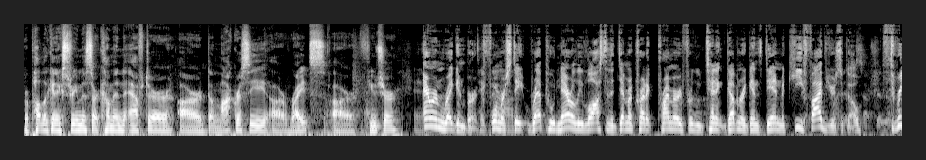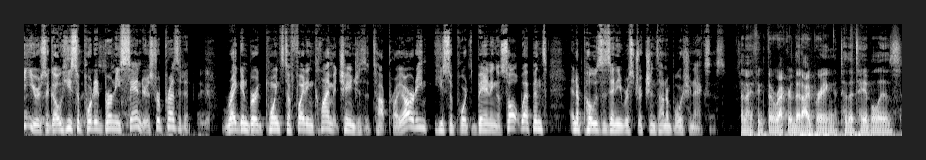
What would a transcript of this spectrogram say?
Republican extremists are coming after our democracy, our rights, our future. Aaron Regunberg, former state rep who narrowly lost in the Democratic primary for lieutenant governor against Dan McKee five years ago. Three years ago, he supported Bernie Sanders for president. Regunberg points to fighting climate change as a top priority. He supports banning assault weapons and opposes any restrictions on abortion access. And I think the record that I bring to the table is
